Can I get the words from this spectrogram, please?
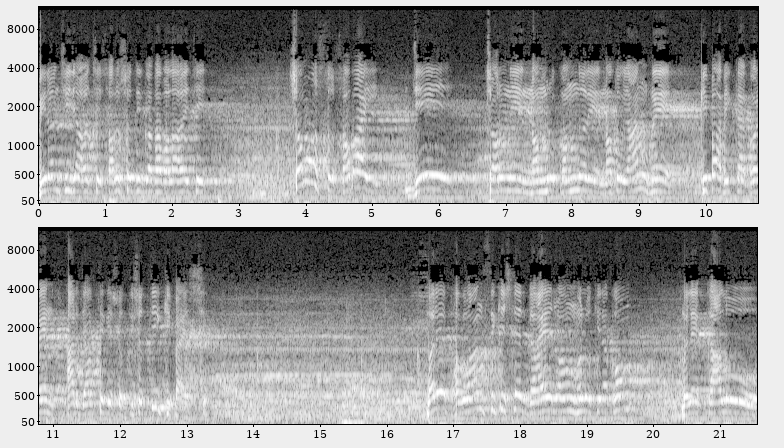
বিরঞ্চি যা হচ্ছে, সরস্বতীর কথা বলা হয়েছে। সমস্ত সবাই যে চরণে নম্র কন্দরে নতয়ান হয়ে কৃপা ভিক্ষা করেন, আর যার থেকে সত্যি সত্যি কৃপা এসছে। বলে, ভগবান শ্রীকৃষ্ণের গায়ের রং হলো কীরকম? বলে, কালো।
